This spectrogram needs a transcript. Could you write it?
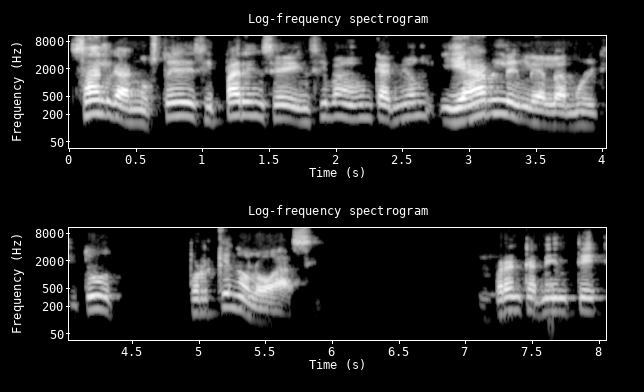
Salgan ustedes y párense encima de un camión y háblenle a la multitud. ¿Por qué no lo hacen? Francamente,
